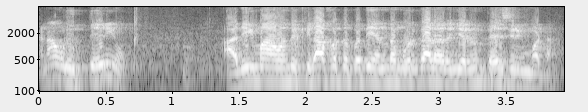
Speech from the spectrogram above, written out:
ஏன்னா அவங்களுக்கு தெரியும். அதிகமாக வந்து கிலாஃபத்தை பற்றி எந்த முற்கால அறிஞர்களும் பேசியிருக்க மாட்டாங்க.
